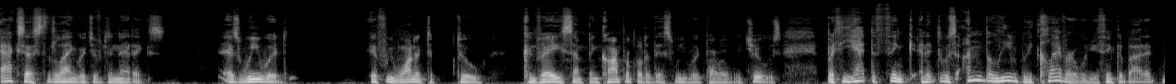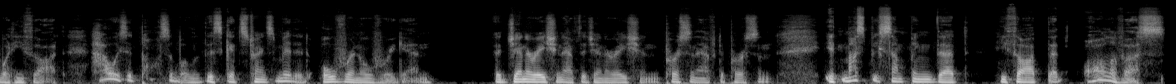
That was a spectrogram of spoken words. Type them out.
access to the language of genetics as we would if we wanted to, to convey something comparable to this, we would probably choose. But he had to think, and it was unbelievably clever when you think about it, what he thought. How is it possible that this gets transmitted over and over again? A generation after generation, person after person. It must be something that he thought that all of us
